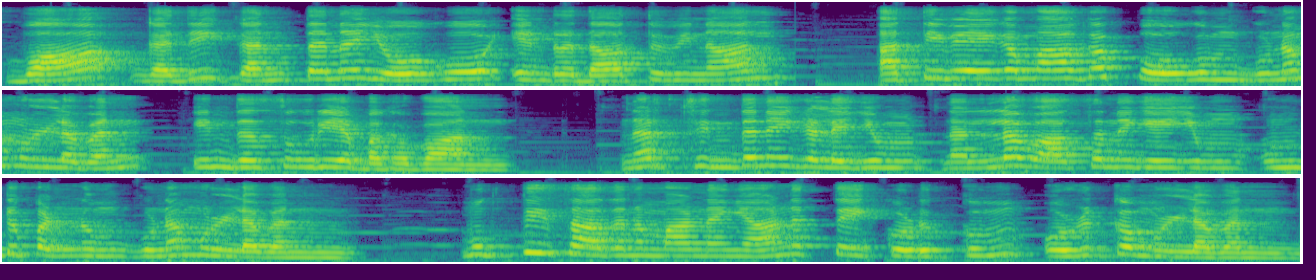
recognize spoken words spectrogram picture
வா கதி கந்தன யோகோ என்ற தாத்துவினால் அதிவேகமாக போகும் குணமுள்ளவன் இந்த சூரிய பகவான். நற்சிந்தனைகளையும் நல்ல வாசனையையும் உண்டு பண்ணும் குணமுள்ளவன். முக்தி சாதனமான ஞானத்தை கொடுக்கும் ஒழுக்கமுள்ளவன்.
